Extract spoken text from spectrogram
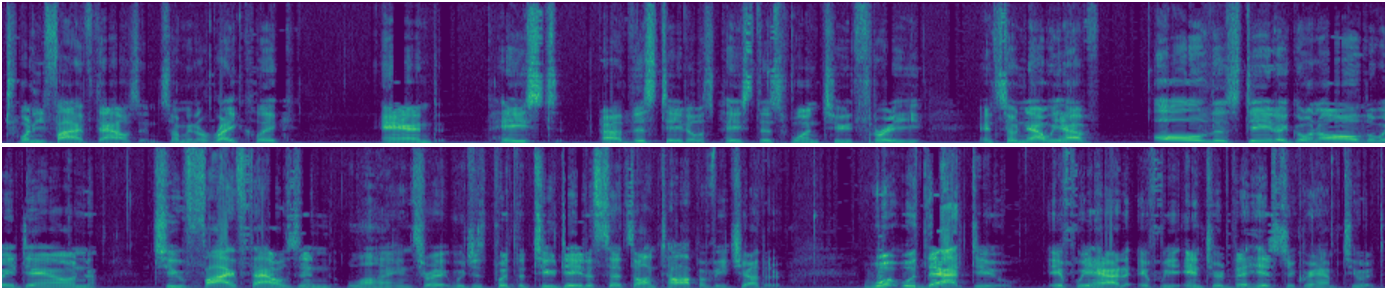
25,000. So I'm going to right click and paste uh, this data. Let's paste this one, two, three. And so now we have all this data going all the way down to 5,000 lines, right? We just put the two data sets on top of each other. What would that do if we had, if we entered the histogram to it?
